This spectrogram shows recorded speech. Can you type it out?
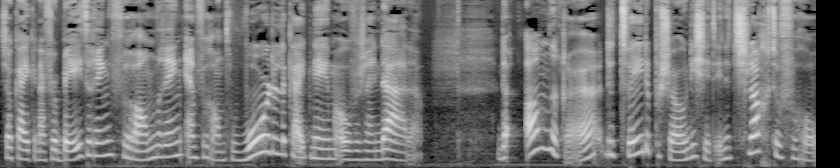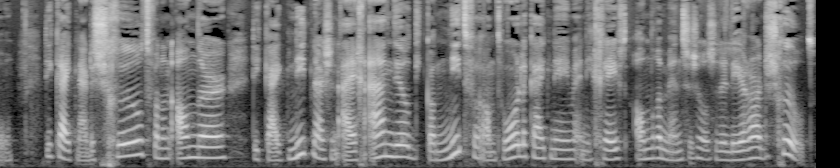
zou kijken naar verbetering, verandering en verantwoordelijkheid nemen over zijn daden. De andere, de tweede persoon, die zit in het slachtofferrol. Die kijkt naar de schuld van een ander. Die kijkt niet naar zijn eigen aandeel. Die kan niet verantwoordelijkheid nemen en die geeft andere mensen, zoals de leraar, de schuld.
